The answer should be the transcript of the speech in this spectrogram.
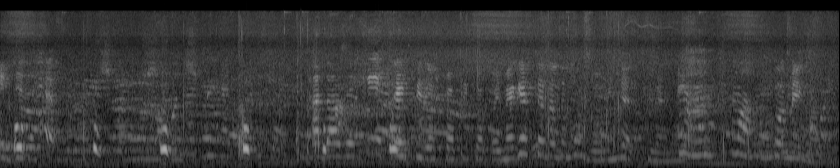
Még gyere. Hát azért két Egy piros paprika, vagy megetted az a dobozból mindent külön? Nem, van. Akkor még van.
